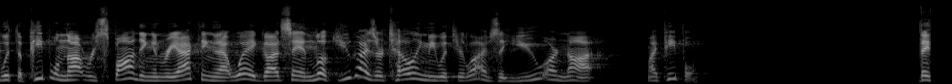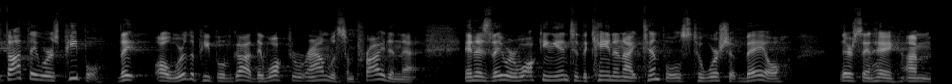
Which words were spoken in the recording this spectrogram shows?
with the people not responding and reacting that way, God's saying, Look, you guys are telling me with your lives that you are not my people. They thought they were his people. They, oh, we're the people of God. They walked around with some pride in that. And as they were walking into the Canaanite temples to worship Baal, they're saying, hey, I'm,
